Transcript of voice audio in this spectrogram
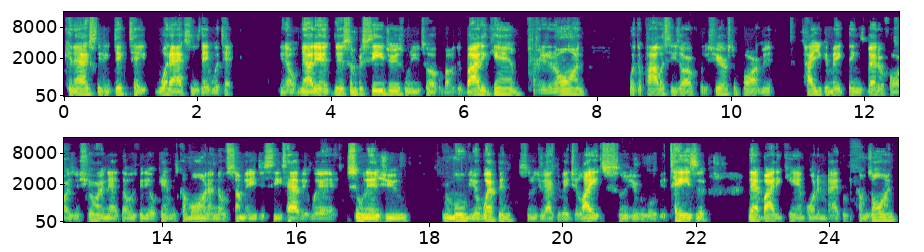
can actually dictate what actions they would take. You know, now there, there's some procedures when you talk about the body cam, turning it on, what the policies are for the sheriff's department, how you can make things better for as ensuring that those video cameras come on. I know some agencies have it where as soon as you remove your weapon, as soon as you activate your lights, as soon as you remove your taser, that body cam automatically comes on,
